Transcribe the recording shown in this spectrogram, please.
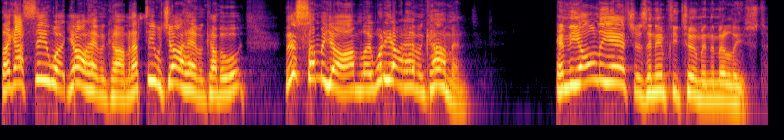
Like, I see what y'all have in common. I see what y'all have in common. There's some of y'all, I'm like, what do y'all have in common? And the only answer is an empty tomb in the Middle East.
